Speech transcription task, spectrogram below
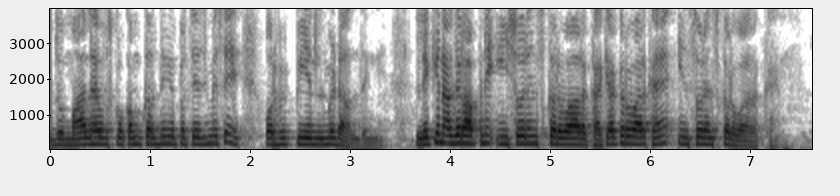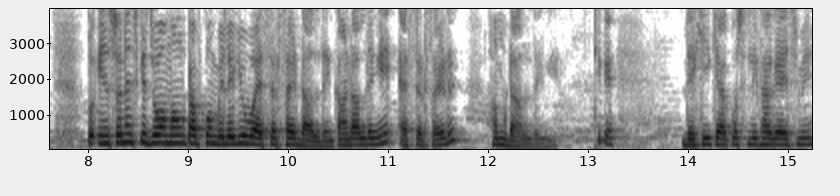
जो माल है उसको कम कर देंगे परचेज में से और फिर पीएनएल में डाल देंगे। लेकिन अगर आपने इंश्योरेंस करवा रखा है, क्या करवा रखा है? इंश्योरेंस करवा रखा है। तो इंश्योरेंस की जो अमाउंट आपको मिलेगी वो एसेट साइड डाल देंगे। कहाँ डाल देंगे? एसेट साइड हम डाल देंगे। ठीक है? देखिए क्या कुछ लिखा गया इसमें।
